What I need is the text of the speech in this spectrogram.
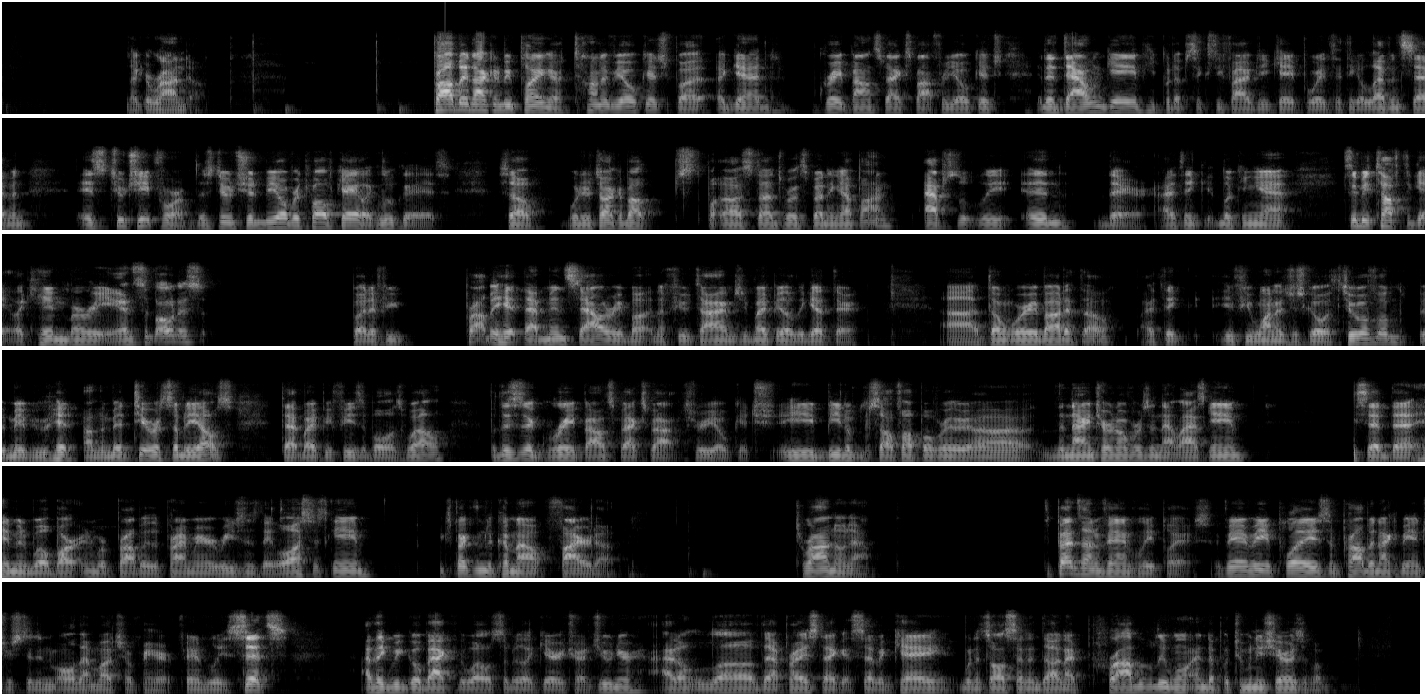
like a Rondo. Probably not going to be playing a ton of Jokic, but again, great bounce back spot for Jokic. In a down game, he put up 65 DK points. I think 11 7 is too cheap for him. This dude should be over 12K like Luka is. So when you're talking about uh, studs worth spending up on, absolutely in there. I think looking at it's gonna be tough to get like him, Murray, and Sabonis. But if you probably hit that min salary button a few times, you might be able to get there. Uh, don't worry about it though. I think if you want to just go with two of them, but maybe you hit on the mid tier with somebody else, that might be feasible as well. But this is a great bounce back spot for Jokic. He beat himself up over uh, the nine turnovers in that last game. He said that him and Will Barton were probably the primary reasons they lost this game. Expect them to come out fired up. Toronto now. Depends on VanVleet plays. If VanVleet plays, I'm probably not going to be interested in all that much over here. If VanVleet sits, I think we go back to the well with somebody like Gary Trent Jr. I don't love that price tag at 7K. When it's all said and done, I probably won't end up with too many shares of him.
